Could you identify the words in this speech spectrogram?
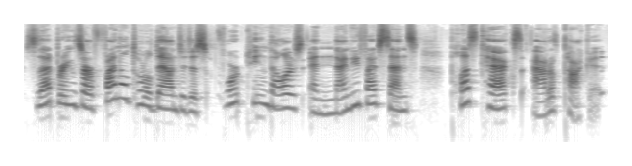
so that brings our final total down to just $14.95 plus tax out of pocket.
